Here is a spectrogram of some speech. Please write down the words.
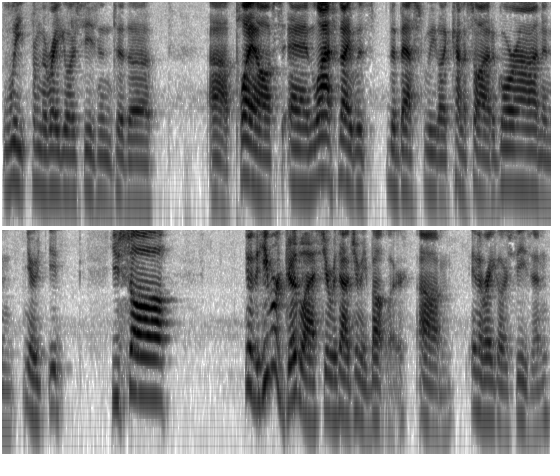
leap from the regular season to the uh, playoffs, and last night was the best we like kind of saw out of Goran, and you know it, you saw you know, the Heat were good last year without Jimmy Butler um, in the regular season.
